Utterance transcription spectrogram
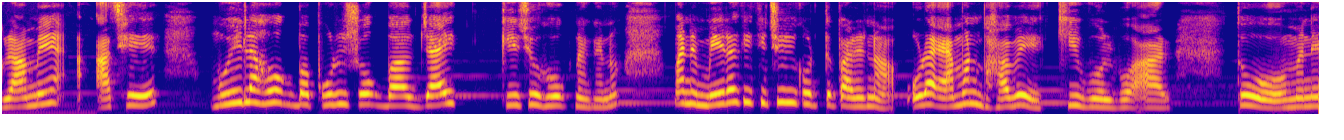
গ্রামে আছে, মহিলা হোক বা পুরুষ হোক বা যাই কিছু হোক না কেন মানে মেয়েরা কি কিছুই করতে পারে না। ওরা এমন ভাবে, কি বলব আর? তো মানে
